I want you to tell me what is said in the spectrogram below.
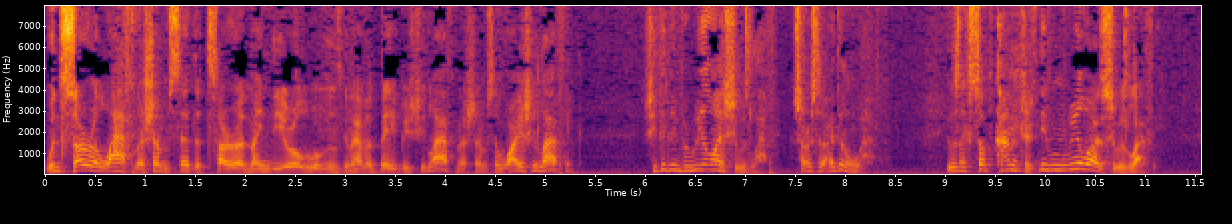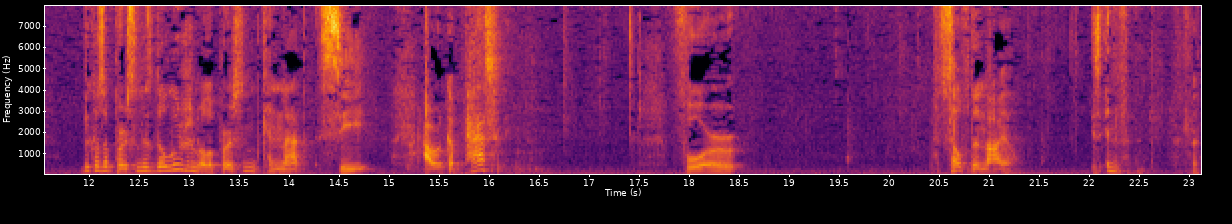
When Sarah laughed, Hashem said that Sarah, a 90 year old woman, is going to have a baby, she laughed. Hashem said, Why is she laughing? She didn't even realize she was laughing. Sarah said, I didn't laugh. It was like subconscious. Didn't even realize she was laughing. Because a person is delusional. A person cannot see our capacity for self denial is infinite.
